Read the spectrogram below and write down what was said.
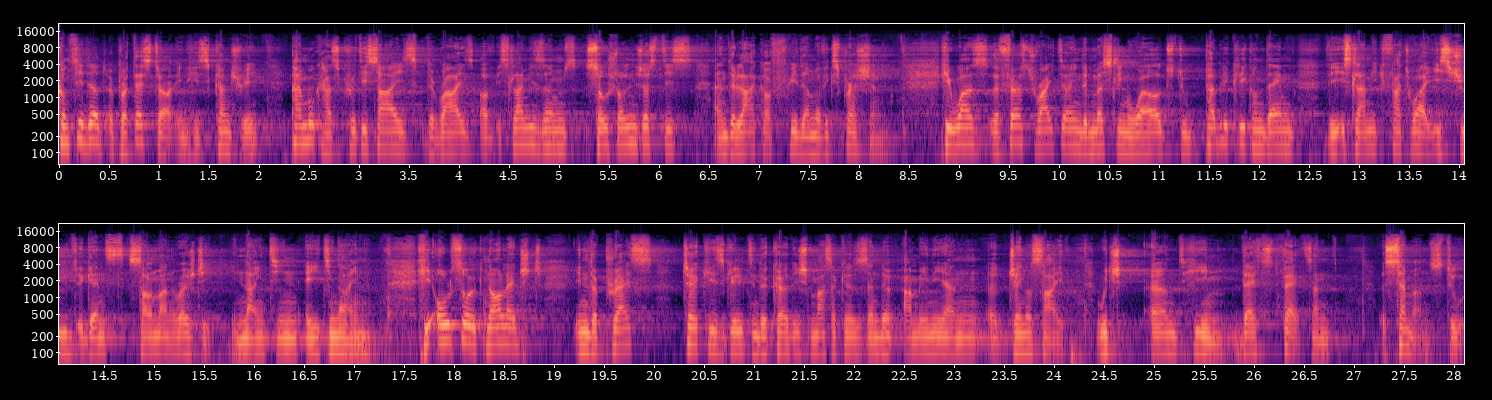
Considered a protester in his country, Pamuk has criticized the rise of Islamism's social injustice and the lack of freedom of expression. He was the first writer in the Muslim world to publicly condemn the Islamic fatwa issued against Salman Rushdie in 1989. He also acknowledged in the press Turkey's guilt in the Kurdish massacres and the Armenian uh, genocide, which earned him death threats and summons to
